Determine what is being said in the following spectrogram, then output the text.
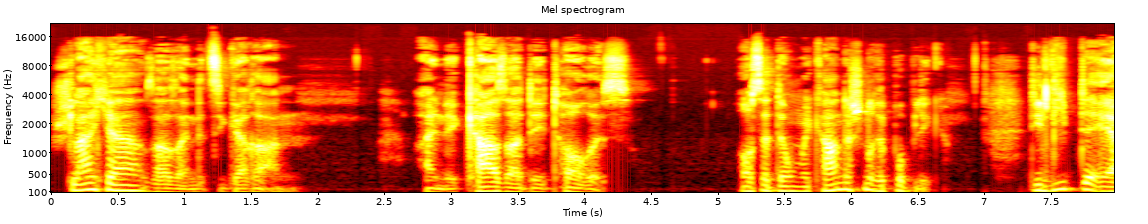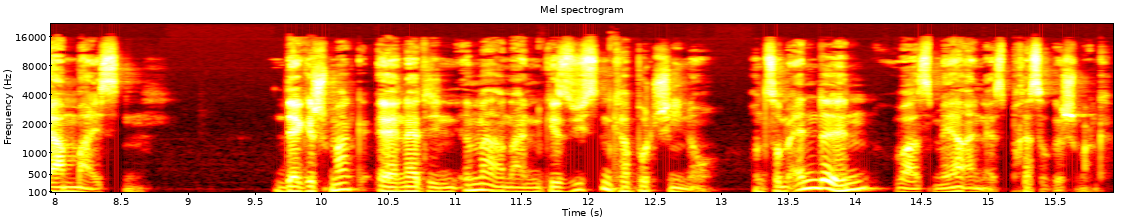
Schleicher sah seine Zigarre an. Eine Casa de Torres aus der Dominikanischen Republik. Die liebte er am meisten. Der Geschmack erinnerte ihn immer an einen gesüßten Cappuccino, und zum Ende hin war es mehr ein Espresso-Geschmack.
